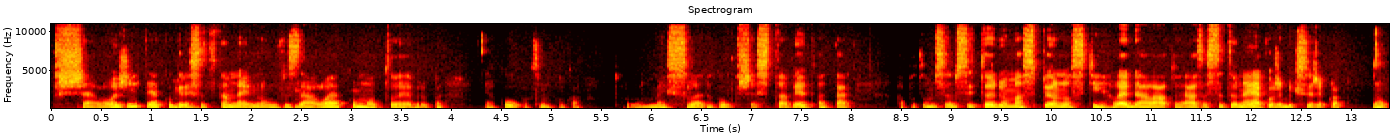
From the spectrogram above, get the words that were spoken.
přeložit, jako kde se to tam najednou vzalo, jako moto Evropa, jako pak jsem koukala, promyslet, jako přestavět a tak. A potom jsem si to doma z pilnosti hledala, to já zase to ne, jako že bych si řekla, no,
